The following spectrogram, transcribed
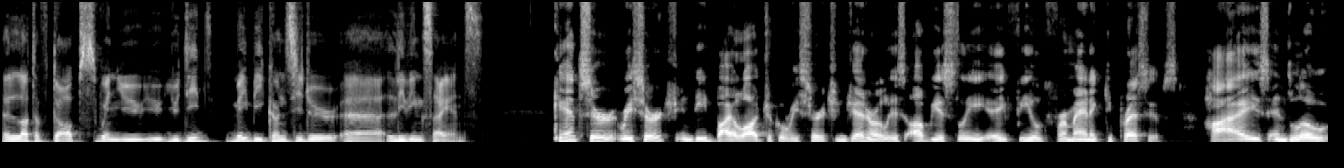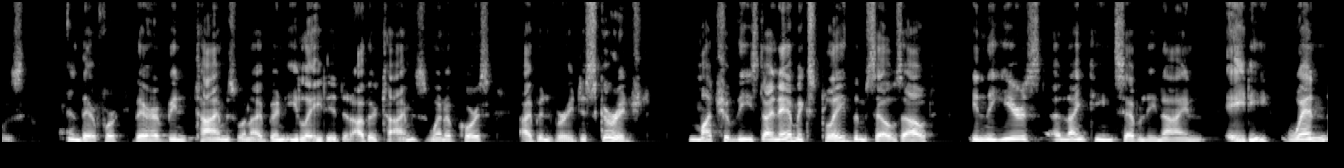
a lot of doubts, when you, you, you did maybe consider uh, leaving science? Cancer research, indeed biological research in general, is obviously a field for manic depressives, highs and lows. And therefore, there have been times when I've been elated and other times when, of course, I've been very discouraged. Much of these dynamics played themselves out in the years 1979 uh, 80 when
